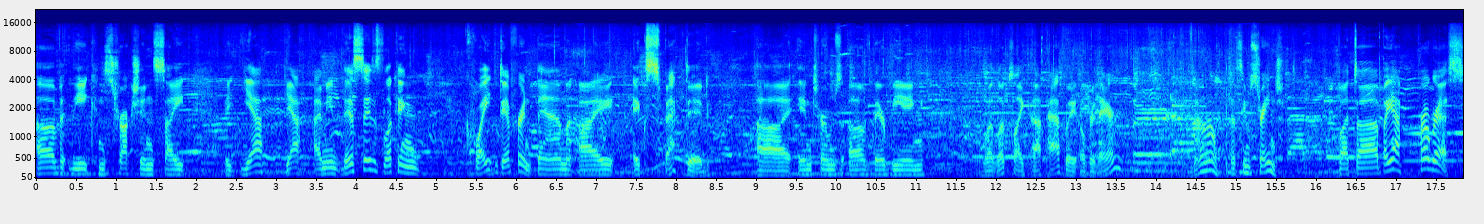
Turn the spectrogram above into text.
of the construction site. Yeah, yeah, I mean, this is looking quite different than I expected uh, in terms of there being what looks like a pathway over there. I don't know, that seems strange. But, uh, but yeah, progress.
